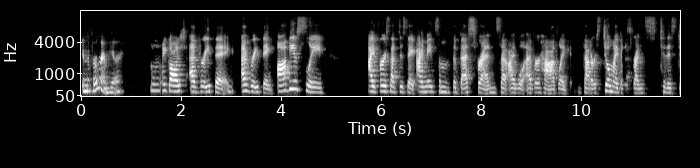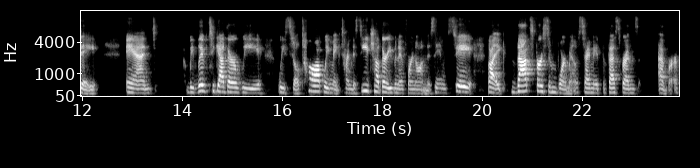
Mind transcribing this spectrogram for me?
in the program here? Oh my gosh, everything. Everything. Obviously, I first have to say, I made some of the best friends that I will ever have, like that are still my best friends to this date. And we live together. We we still talk we make time to see each other even if we're not in the same state. Like that's first and foremost. I made the best friends ever.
